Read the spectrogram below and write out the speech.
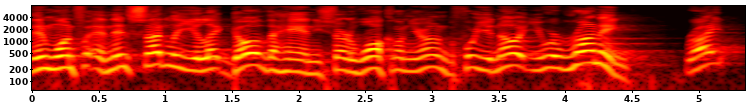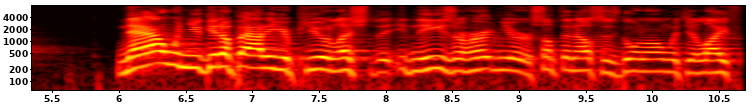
then one foot, and then suddenly you let go of the hand, you started to walk on your own. Before you know it, you were running, right? Now, when you get up out of your pew, unless the knees are hurting you or something else is going on with your life,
